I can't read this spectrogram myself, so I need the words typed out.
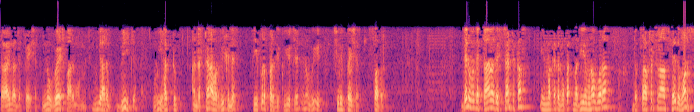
Time of the patience. No, wait for a moment. We are weak. We have to understand our weakness. People are persecuted. You know, we should be patient. Sabr. Then when the time of the strength comes, in Makkah al-Madinah Munawwara, the Prophet said once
